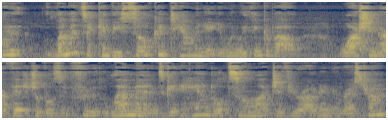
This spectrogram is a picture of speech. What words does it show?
one lemons can be so contaminated when we think about washing our vegetables and fruit. Lemons get handled so much if you're out in a restaurant,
